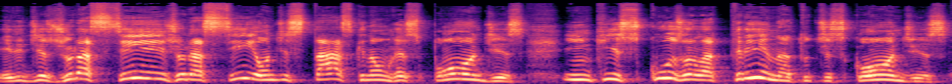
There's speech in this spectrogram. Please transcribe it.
Ele diz, Juraci, Juraci, onde estás que não respondes? Em que escusa latrina tu te escondes?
